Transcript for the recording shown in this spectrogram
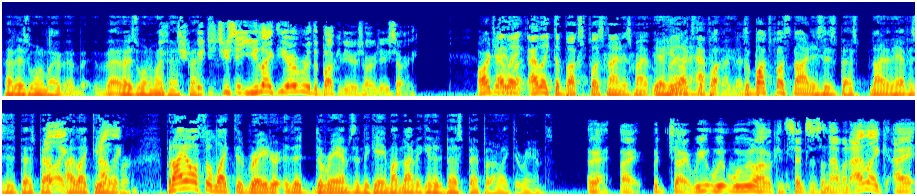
that is one of my that is one of my best bets. Did you say you like the over or the Buccaneers, RJ? Sorry. RJ, I like I like the Bucs plus nine is my yeah. He likes the, Bu- the Bucs plus nine is his best nine and a half is his best bet. I like, I like the I over, like, but I also like the Raider the, the Rams in the game. I'm not making it a best bet, but I like the Rams. Okay, all right, but sorry, we, we we don't have a consensus on that one. I like I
